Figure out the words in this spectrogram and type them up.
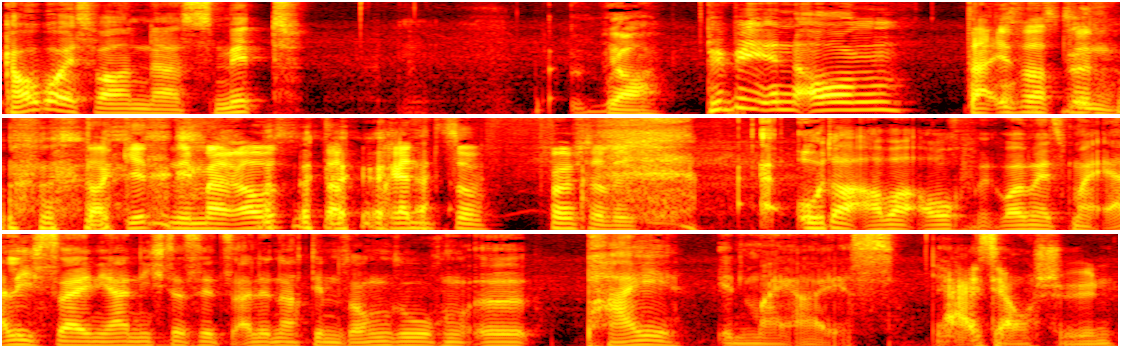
Cowboys waren das mit, ja, Pipi in den Augen. Da ist was drin. Da geht nicht mehr raus. Da brennt so fürchterlich. Oder aber auch, wollen wir jetzt mal ehrlich sein, ja, nicht, dass jetzt alle nach dem Song suchen, äh, Pie in My Eyes. Ja, ist ja auch schön.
